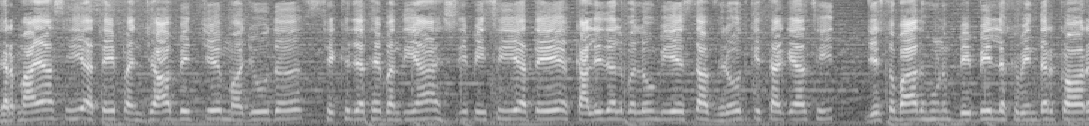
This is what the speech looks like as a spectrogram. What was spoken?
ਗਰਮਾਇਆ ਸੀ ਅਤੇ ਪੰਜਾਬ ਵਿੱਚ ਮੌਜੂਦ ਸਿੱਖ ਜਥੇਬੰਦੀਆਂ ਐਸਜੀਪੀਸੀ ਅਤੇ ਅਕਾਲੀ ਦਲ ਵੱਲੋਂ ਵੀ ਇਸ ਦਾ ਵਿਰੋਧ ਕੀਤਾ ਗਿਆ ਸੀ। ਜਿਸ ਤੋਂ ਬਾਅਦ ਹੁਣ ਬੀਬੀ ਲਖਵਿੰਦਰ ਕੌਰ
